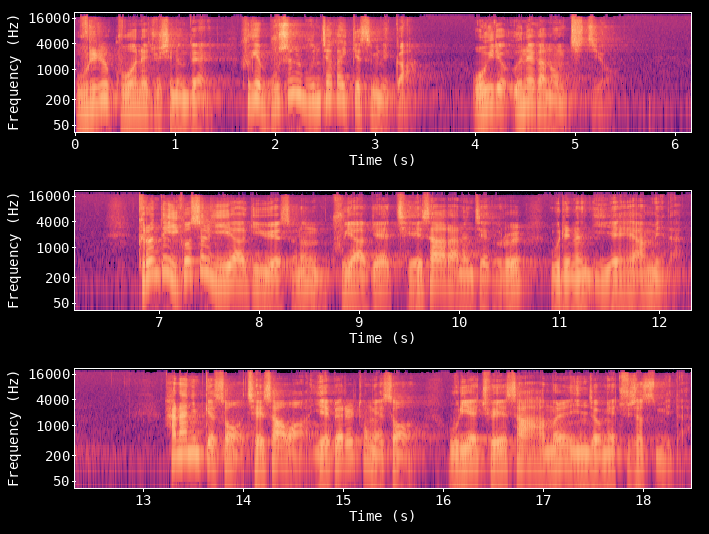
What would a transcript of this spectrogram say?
우리를 구원해 주시는데 그게 무슨 문제가 있겠습니까? 오히려 은혜가 넘치지요. 그런데 이것을 이해하기 위해서는 구약의 제사라는 제도를 우리는 이해해야 합니다. 하나님께서 제사와 예배를 통해서 우리의 죄 사함을 인정해 주셨습니다.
